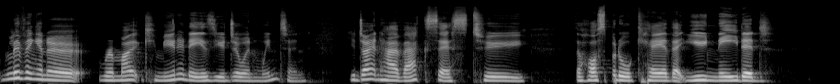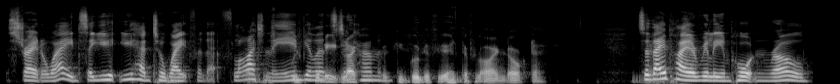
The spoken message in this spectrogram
living in a remote community as you do in Winton, you don't have access to the hospital care that you needed straight away. So you, you had to mm. wait for that flight and the ambulance to come. And, pretty good if you had the flying doctor. so they play a really important role.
